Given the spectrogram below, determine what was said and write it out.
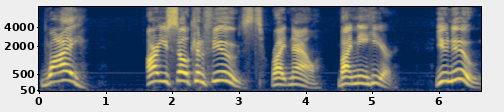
why are you so confused right now by me here? You knew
